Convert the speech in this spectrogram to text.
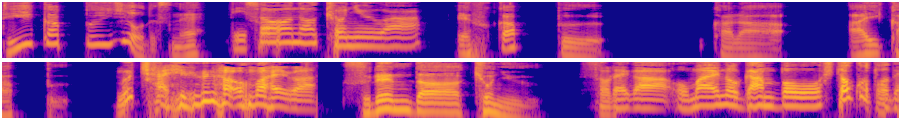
D カップ以上ですね。理想の巨乳は？F カップから I カップ。無茶言うなお前は。スレンダー巨乳。それがお前の願望を一言で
